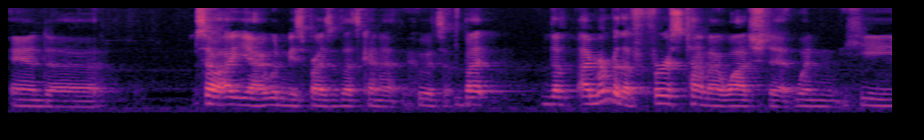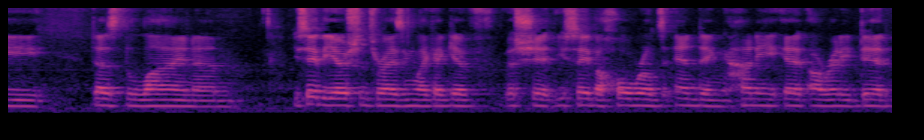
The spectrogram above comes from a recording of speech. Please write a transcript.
and uh, so I, yeah I wouldn't be surprised if that's kind of who it's. But the I remember the first time I watched it when he does the line, um, "You say the ocean's rising like I give a shit. You say the whole world's ending, honey. It already did."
